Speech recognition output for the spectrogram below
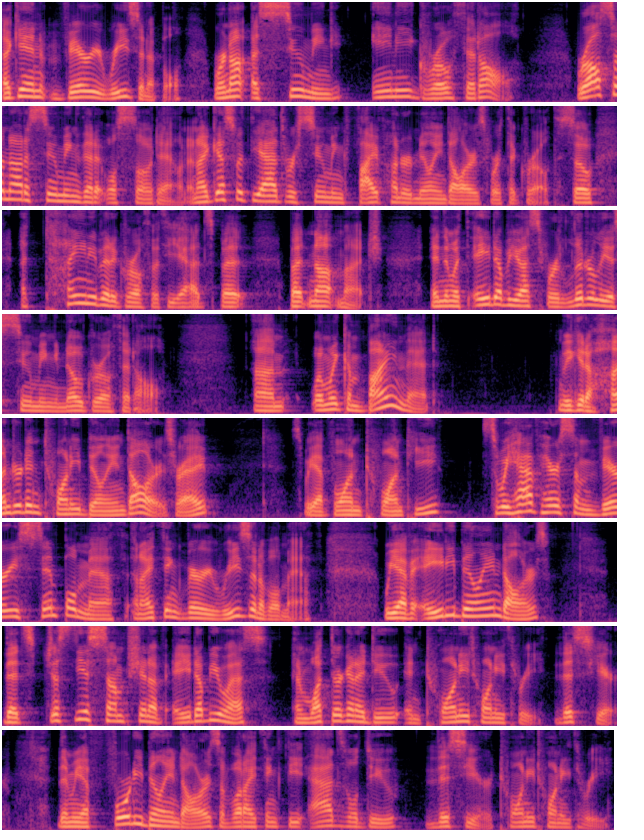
Again, very reasonable. We're not assuming any growth at all. We're also not assuming that it will slow down. And I guess with the ads, we're assuming $500 million worth of growth. So a tiny bit of growth with the ads, but, but not much. And then with AWS, we're literally assuming no growth at all. Um, when we combine that, we get $120 billion, right? So we have 120. So we have here some very simple math and I think very reasonable math. We have $80 billion that's just the assumption of AWS and what they're going to do in 2023, this year. Then we have $40 billion of what I think the ads will do this year, 2023.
